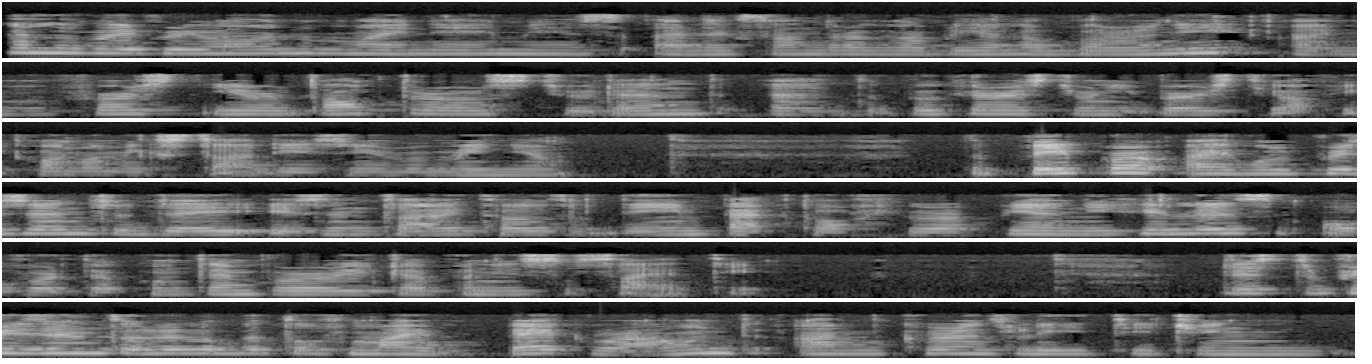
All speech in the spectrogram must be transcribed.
Hello everyone, my name is Alexandra Gabriela Baranyi. I'm a first year doctoral student at the Bucharest University of Economic Studies in Romania. The paper I will present today is entitled The Impact of European Nihilism over the Contemporary Japanese Society. Just to present a little bit of my background, I'm currently teaching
